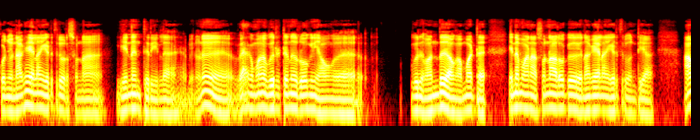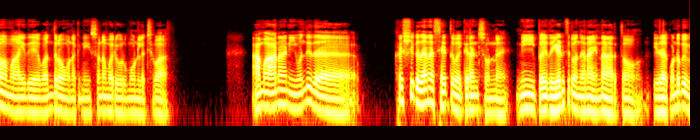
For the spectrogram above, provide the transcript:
கொஞ்சம் நகையெல்லாம் எடுத்துகிட்டு வர சொன்னா என்னன்னு தெரியல. அப்படின்னோடனே வேகமாக விருட்டுன்னு ரோகிணி அவங்க விரு- வந்து அவங்க அம்மாட்ட என்னம்மா நான் சொன்ன அளவுக்கு நகையெல்லாம் எடுத்துகிட்டு வந்துட்டியா? ஆமாம்மா இது வந்துடும் உனக்கு நீ சொன்ன மாதிரி ஒரு மூணு லட்ச ரூபா. ஆமாம் ஆனால் நீ வந்து இதை கிறிஷுக்கு தானே சேர்த்து வைக்கிறேன்னு சொன்னேன். நீ இப்போ இதை எடுத்துகிட்டு வந்தேன்னா என்ன அர்த்தம்? இதை கொண்டு போய்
